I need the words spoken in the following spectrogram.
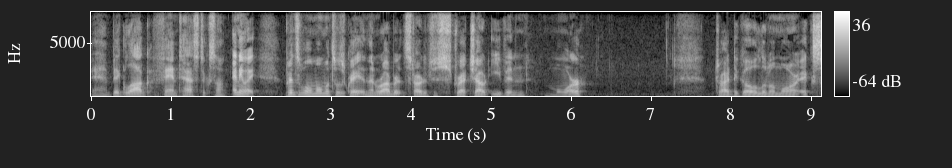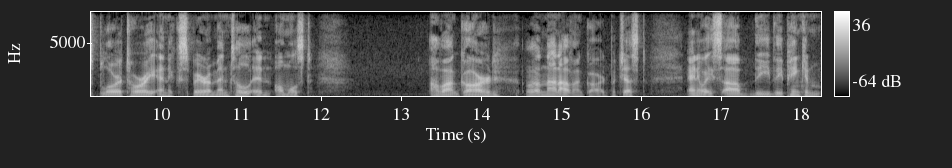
And Big Log, fantastic song. Anyway, Principle Moments was great, and then Robert started to stretch out even more. Tried to go a little more exploratory and experimental and almost avant garde. Well, not avant garde, but just. Anyways, uh, the, the Pink and.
